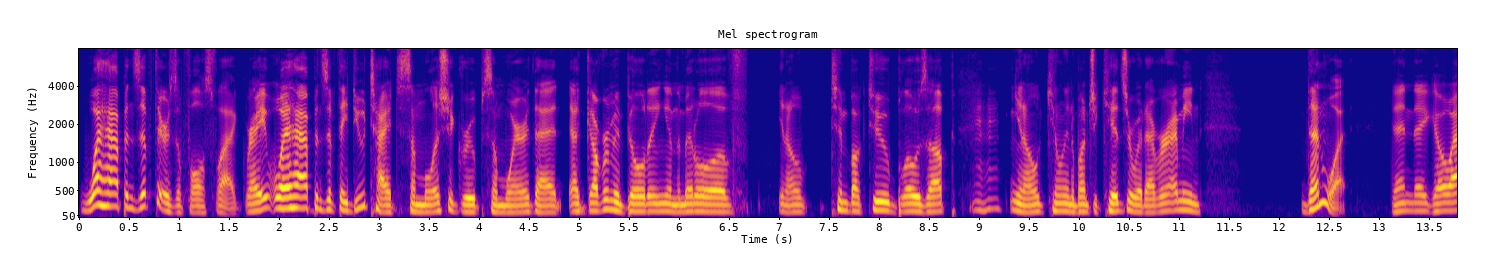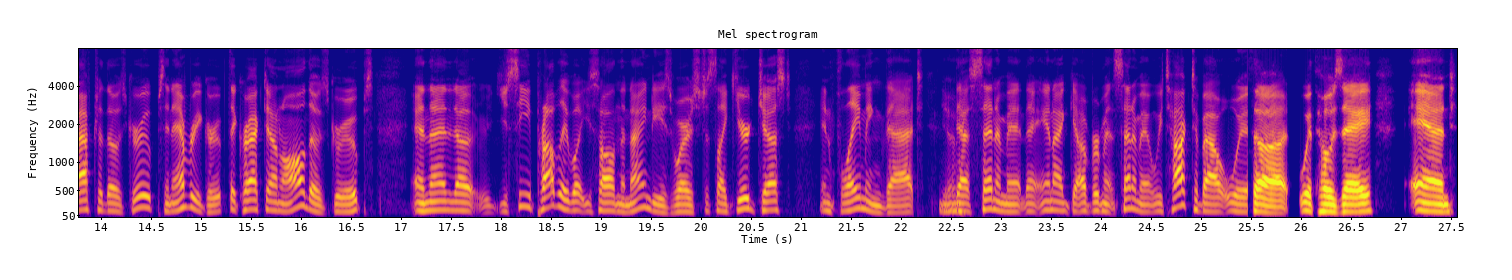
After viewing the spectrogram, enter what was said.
What happens if there's a false flag, right? What happens if they do tie it to some militia group somewhere that a government building in the middle of, you know, Timbuktu blows up, you know, killing a bunch of kids or whatever? I mean, then what? then they go after those groups in every group they crack down on all those groups and then uh, you see probably what you saw in the 90s where it's just like you're just inflaming that Yeah. that sentiment that anti-government sentiment we talked about with uh, with jose and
